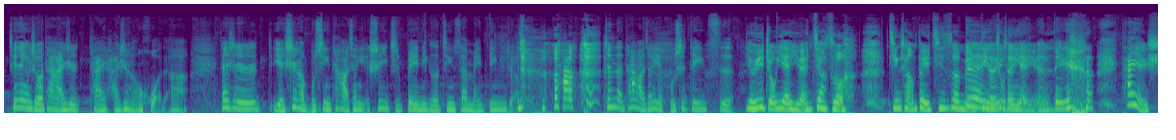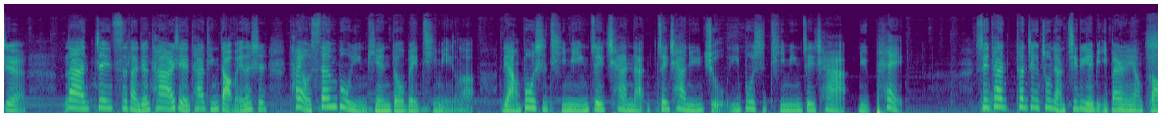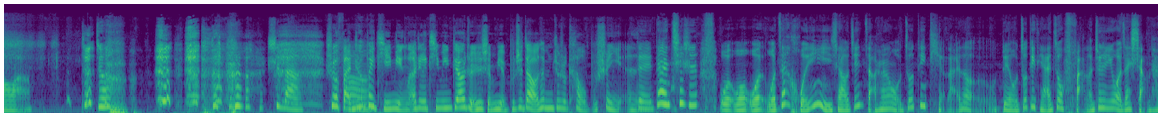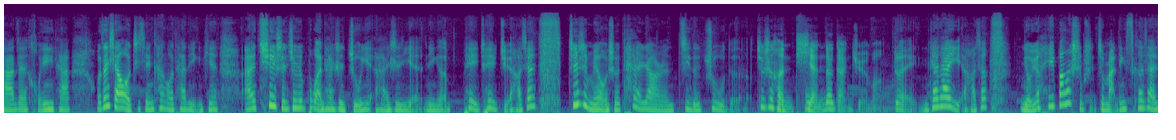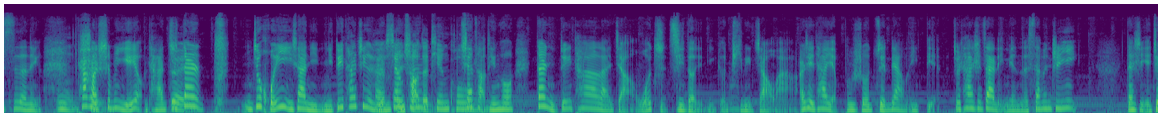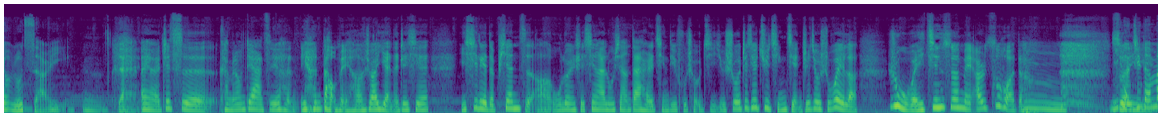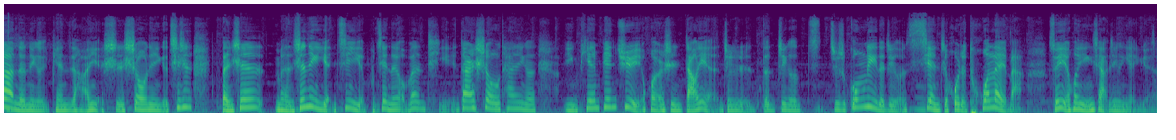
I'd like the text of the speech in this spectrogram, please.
其实那个时候他还是他还是很火的哈，但是也是很不幸，他好像也是一直被那个金酸梅盯着。他 真的，他好像也不是第一次，有一种演员叫做经常被金酸梅盯住的演员，被 他也是。那这一次，反正他，而且他挺倒霉的是，他有三部影片都被提名了，两部是提名最差男、最差女主，一部是提名最差女配，所以他他这个中奖几率也比一般人要高啊，就。是吧？说反正嗯被提名了，这个提名标准是什么也不知道，他们就是看我不顺眼。，对，但其实我我我我再回忆一下，我今天早上我坐地铁来的，对我坐地铁还坐反了，就是因为我在想他，在回忆他，我在想我之前看过他的影片，哎，确实就是不管他是主演还是演那个配配角，好像真是没有说太让人记得住的。就是很甜的感觉嘛。对，你看他也好像纽约黑帮是不是？就马丁斯科塞斯的那个，嗯，他好像是。不是也有他？就对。但是你就回忆一下你你对他这个人本香草的天空，香草天空，但是你对于他来讲，我只记得一个霹雳娇娃，而且他也不是说最亮的一点，就他是在里面的三分之一，但是也就如此而已。嗯，对，哎呀，这次卡梅隆·迪亚兹也很 也很倒霉哈、说他演的这些一系列的片子啊，无论是《性爱录像带》还是《情敌复仇记》，就说这些剧情简直就是为了入围金酸梅而做的。嗯，尼所以可基德曼的那个片子好像也是受那个，其实本身本身那个演技也不见得有问题，但是受他那个影片编剧或者是导演就是的这个就是功力的这个限制或者拖累吧，所以也会影响这个演员。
